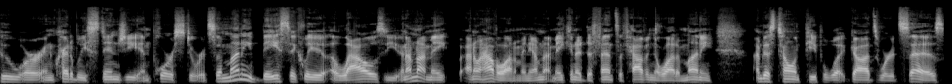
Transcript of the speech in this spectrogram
who are incredibly stingy and poor stewards. So money basically allows you, and I'm not make, I don't have a lot of money. I'm not making a defense of having a lot of money. I'm just telling people what God's word says.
